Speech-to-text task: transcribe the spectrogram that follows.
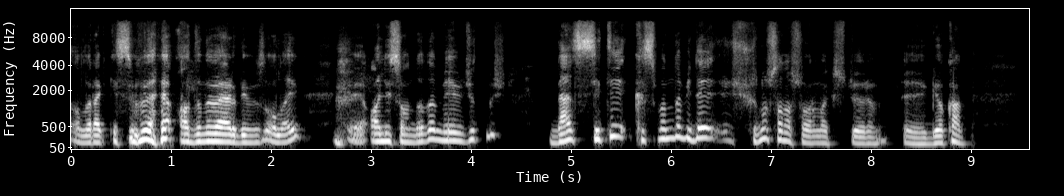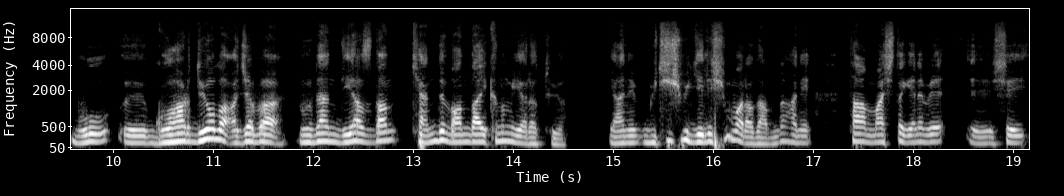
olarak isim ve adını verdiğimiz olay e, Alisson'da da mevcutmuş. Ben City kısmında bir de şunu sana sormak istiyorum e, Gökhan. Bu e, Guardiola acaba Ruben Diaz'dan kendi Van Dijk'ını mı yaratıyor? Yani müthiş bir gelişim var adamda. Hani tamam maçta gene bir e, şey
